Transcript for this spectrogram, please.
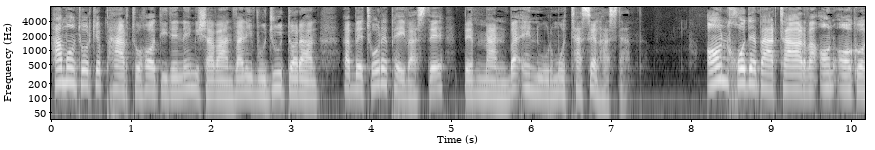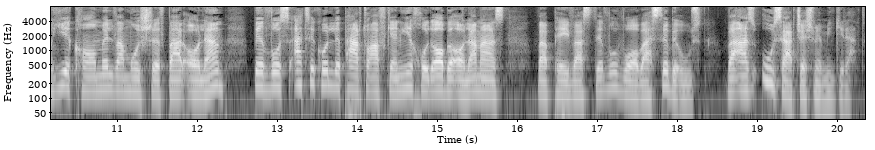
همانطور که پرتوها دیده نمی شوند ولی وجود دارند و به طور پیوسته به منبع نور متصل هستند. آن خود برتر و آن آگاهی کامل و مشرف بر عالم به وسعت کل پرتو افغانی خدا به عالم است و پیوسته و وابسته به اوست و از او سرچشمه می گیرد.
